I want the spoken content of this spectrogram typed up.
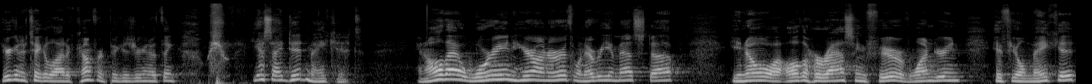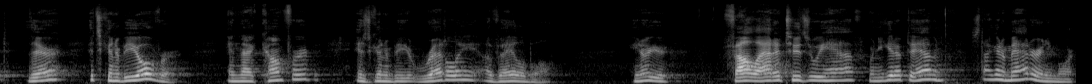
You're going to take a lot of comfort because you're going to think, yes, I did make it. And all that worrying here on earth whenever you messed up, you know, all the harassing fear of wondering if you'll make it there, it's going to be over. And that comfort is going to be readily available. You know, your foul attitudes we have, when you get up to heaven, it's not going to matter anymore.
